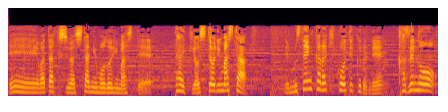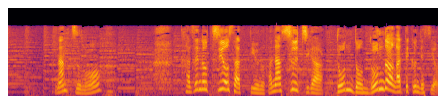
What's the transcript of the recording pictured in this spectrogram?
えー、私は下に戻りまして、待機をしておりました。で、無線から聞こえてくるね、風の、なんつうの？風の強さっていうのかな、数値がどんどんどんどん上がっていくんですよ。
